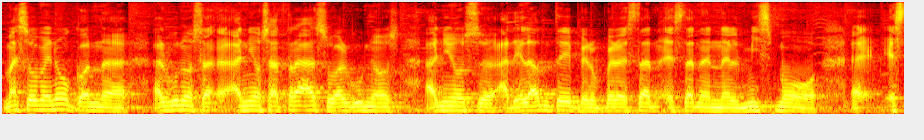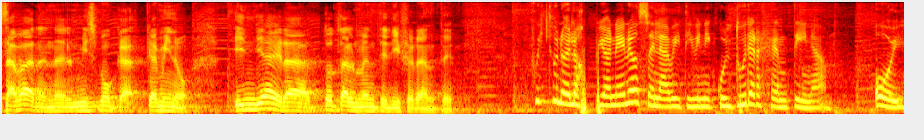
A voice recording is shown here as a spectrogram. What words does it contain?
más o menos con eh, algunos años atrás o algunos años eh, adelante, pero, pero están, están en el mismo, eh, estaban en el mismo camino. India era totalmente diferente. Fuiste uno de los pioneros en la vitivinicultura argentina. Hoy,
